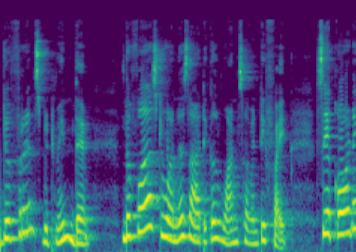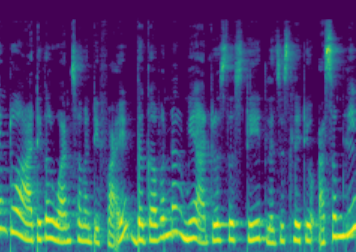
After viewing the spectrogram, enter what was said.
difference between them. The first one is Article 175. See, according to Article 175, the governor may address the state legislative assembly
